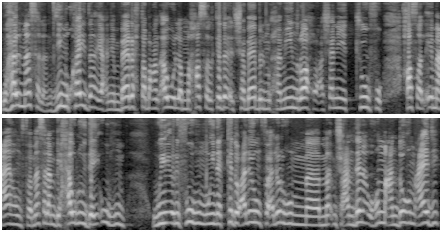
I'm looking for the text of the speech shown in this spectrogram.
وهل مثلا دي مكايدة يعني امبارح طبعا أول لما حصل كده الشباب المحامين راحوا عشان يتشوفوا حصل إيه معاهم فمثلا بيحاولوا يضايقوهم ويقرفوهم وينكدوا عليهم فقالوا لهم مش عندنا وهم عندهم عادي؟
